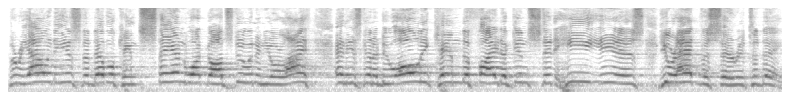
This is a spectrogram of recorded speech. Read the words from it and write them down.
the reality is the devil can't stand what God's doing in your life and he's going to do all he can to fight against it. He is your adversary today.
